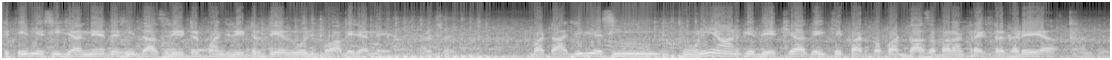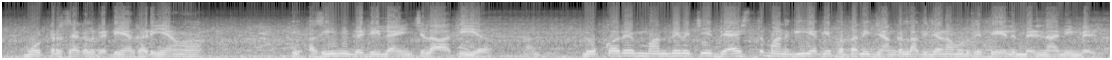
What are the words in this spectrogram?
ਕਿਤੇ ਵੀ ਅਸੀਂ ਜਾਂਦੇ ਆ ਤੇ ਅਸੀਂ 10 ਲੀਟਰ 5 ਲੀਟਰ ਤੇਲ ਰੋਜ਼ ਪਵਾ ਕੇ ਜਾਂਦੇ ਆ ਅੱਛਾ ਬਟ ਅੱਜ ਵੀ ਅਸੀਂ ਹੁਣੀ ਆਣ ਕੇ ਦੇਖਿਆ ਕਿ ਇੱਥੇ ਘੱਟ ਤੋਂ ਘੱਟ 10 12 ਟਰੈਕਟਰ ਖੜੇ ਆ। ਮੋਟਰਸਾਈਕਲ ਗੱਡੀਆਂ ਖੜੀਆਂ ਵਾ। ਤੇ ਅਸੀਂ ਵੀ ਗੱਡੀ ਲਾਈਨ ਚਲਾਤੀ ਆ। ਲੋਕਾਂ ਦੇ ਮਨ ਦੇ ਵਿੱਚ ਇਹ ਦਹਿਸ਼ਤ ਬਣ ਗਈ ਆ ਕਿ ਪਤਾ ਨਹੀਂ ਜੰਗ ਲੱਗ ਜਾਣਾ ਮੁੜ ਕੇ ਤੇਲ ਮਿਲਣਾ ਨਹੀਂ ਮਿਲਣਾ।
